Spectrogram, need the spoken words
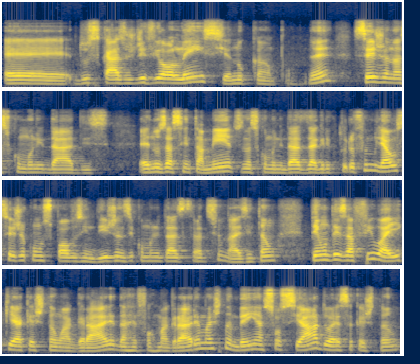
é, dos casos de violência no campo, né? seja nas comunidades, é, nos assentamentos, nas comunidades da agricultura familiar, ou seja com os povos indígenas e comunidades tradicionais. Então, tem um desafio aí que é a questão agrária, da reforma agrária, mas também associado a essa questão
